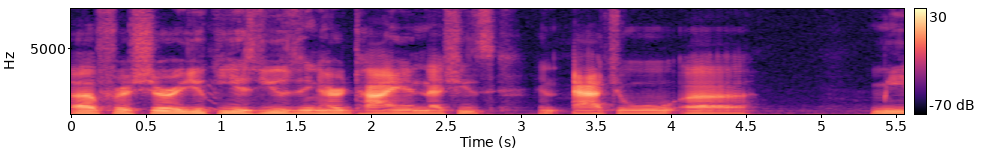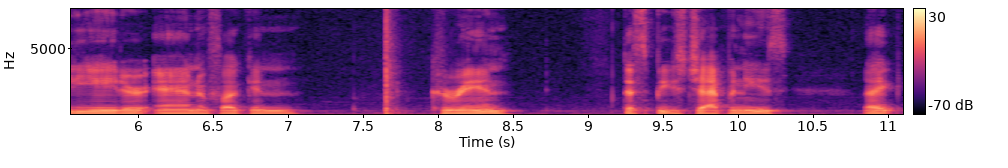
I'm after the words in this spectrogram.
uh, for sure, Yuki is using her tie-in that she's an actual uh, mediator and a fucking Korean that speaks Japanese. Like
